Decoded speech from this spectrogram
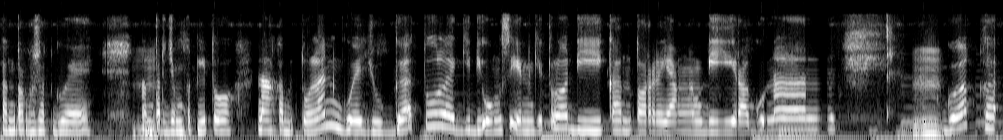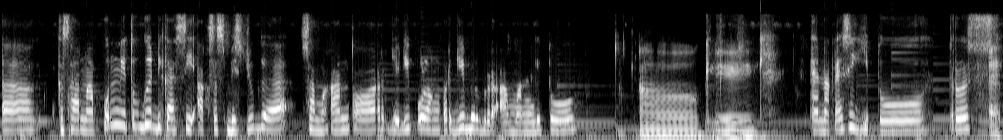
kantor pusat gue Hmm. antar jemput gitu. Nah kebetulan gue juga tuh lagi diungsiin gitu loh di kantor yang di Ragunan. Mm-mm. Gue ke eh, ke sana pun itu gue dikasih akses bis juga sama kantor. Jadi pulang pergi bener aman gitu. Oke. Enaknya sih gitu. Terus. Eh,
